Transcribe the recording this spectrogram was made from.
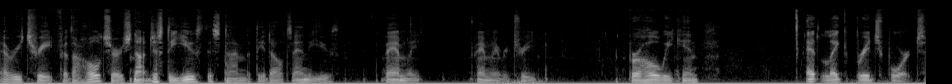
a retreat for the whole church, not just the youth this time, but the adults and the youth, family family retreat for a whole weekend at Lake Bridgeport.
